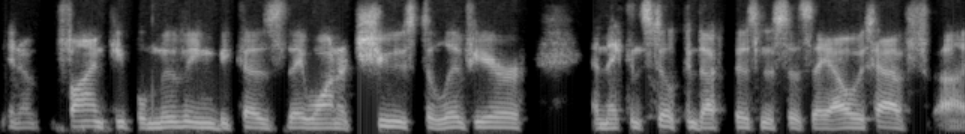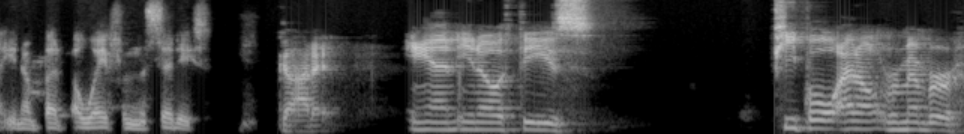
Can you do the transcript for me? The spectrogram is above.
you know, find people moving because they want to choose to live here, and they can still conduct business as they always have, uh, you know, but away from the cities. Got it. And you know, if these people, I don't remember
